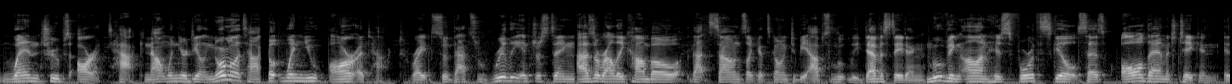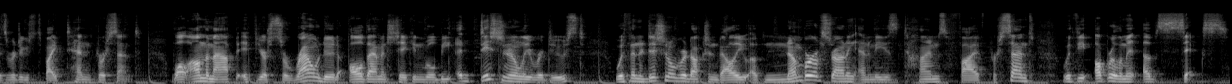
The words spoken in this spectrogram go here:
when troops are attacked not when you're dealing normal attack but when you are attacked right? So that's really interesting. As a rally combo that sounds like it's going to be absolutely devastating. Moving on his fourth skill says all damage taken is reduced by 10 percent. While on the map if you're surrounded all damage taken will be additionally reduced with an additional reduction value of number of surrounding enemies times five percent with the upper limit of six.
